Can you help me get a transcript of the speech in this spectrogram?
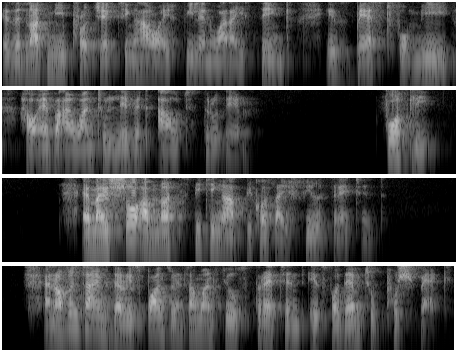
Is it not me projecting how I feel and what I think is best for me, however, I want to live it out through them? Fourthly, Am I sure I'm not speaking up because I feel threatened? And oftentimes, the response when someone feels threatened is for them to push back.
